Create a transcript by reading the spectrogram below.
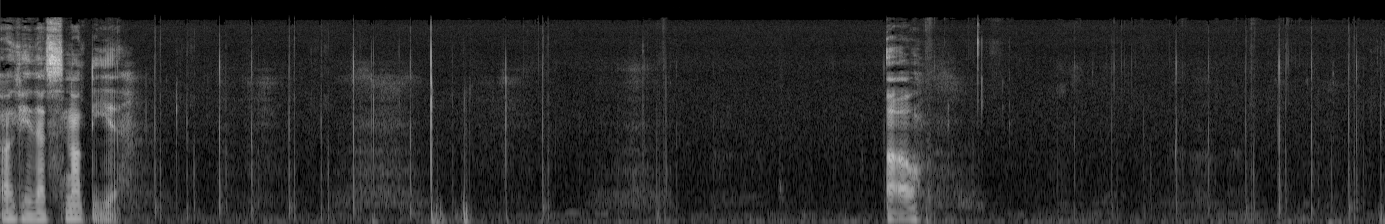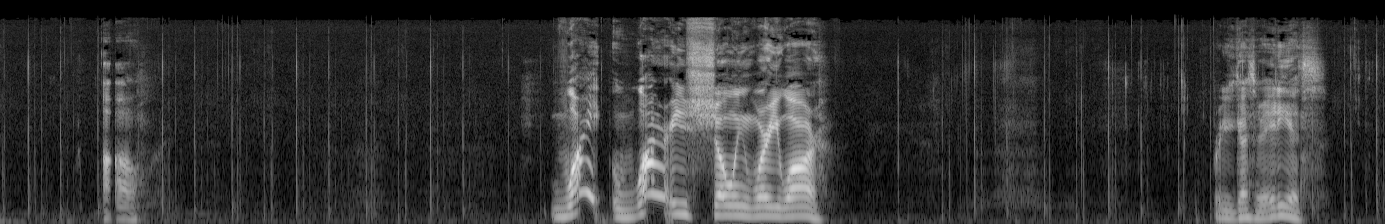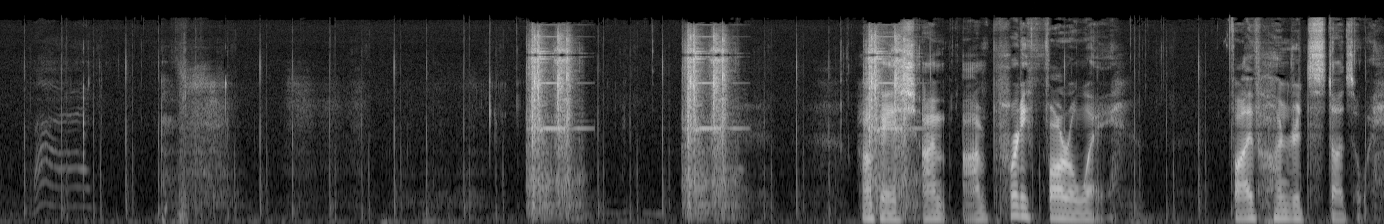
Okay, that's not the. Uh oh. Uh oh. Why? Why are you showing where you are? Bro, you guys are idiots. Okay, I'm I'm pretty far away. 500 studs away.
